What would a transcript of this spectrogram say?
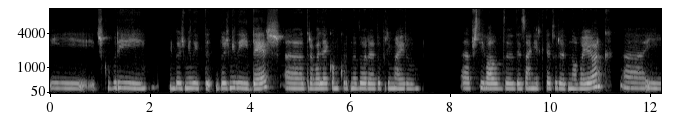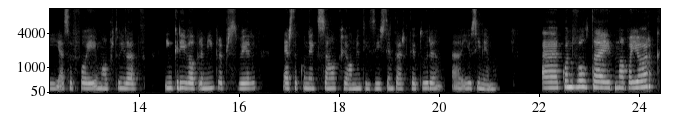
e descobri em 2000, 2010, uh, trabalhei como coordenadora do primeiro uh, Festival de Design e Arquitetura de Nova York uh, e essa foi uma oportunidade incrível para mim para perceber esta conexão que realmente existe entre a arquitetura e o cinema. Quando voltei de Nova York,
